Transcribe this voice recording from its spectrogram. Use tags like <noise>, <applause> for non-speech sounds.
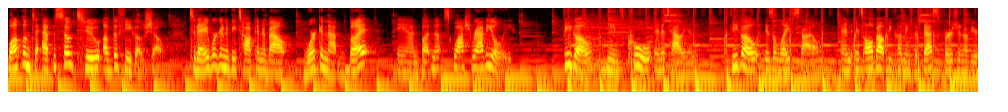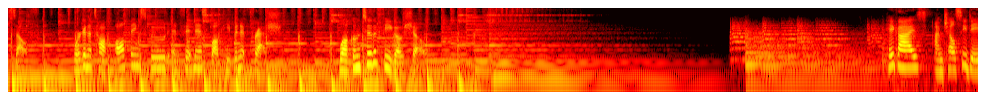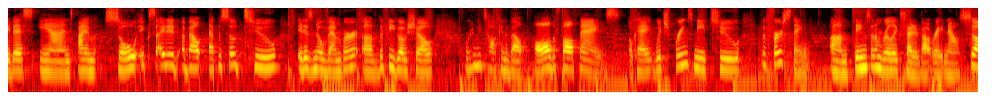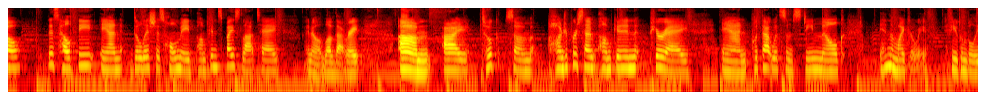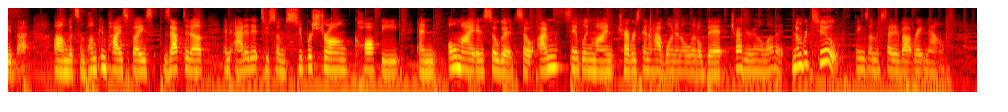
Welcome to episode two of The Figo Show. Today we're gonna be talking about working that butt and butternut squash ravioli. Figo means cool in Italian. Figo is a lifestyle, and it's all about becoming the best version of yourself. We're gonna talk all things food and fitness while keeping it fresh. Welcome to The Figo Show. Hey guys, I'm Chelsea Davis, and I am so excited about episode two. It is November of The Figo Show. We're gonna be talking about all the fall things, okay? Which brings me to the first thing, um, things that I'm really excited about right now. So, this healthy and delicious homemade pumpkin spice latte. I know, love that, right? Um, I took some 100% pumpkin puree and put that with some steamed milk in the microwave, if you can believe that, um, with some pumpkin pie spice, zapped it up, and added it to some super strong coffee. And oh my, it is so good. So I'm sampling mine. Trevor's gonna have one in a little bit. Trev, you're gonna love it. Number two, things I'm excited about right now.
